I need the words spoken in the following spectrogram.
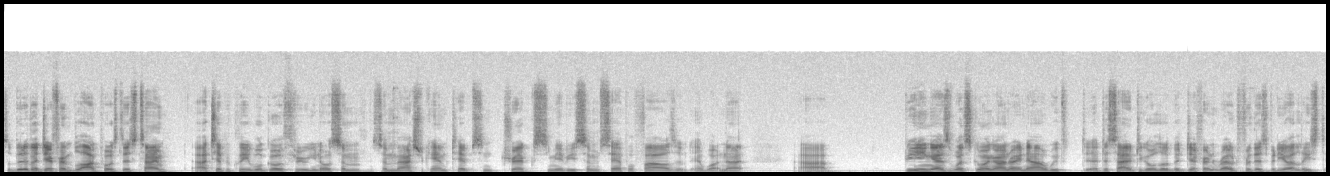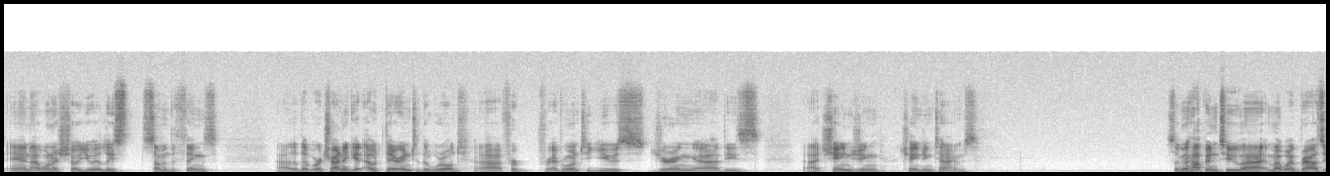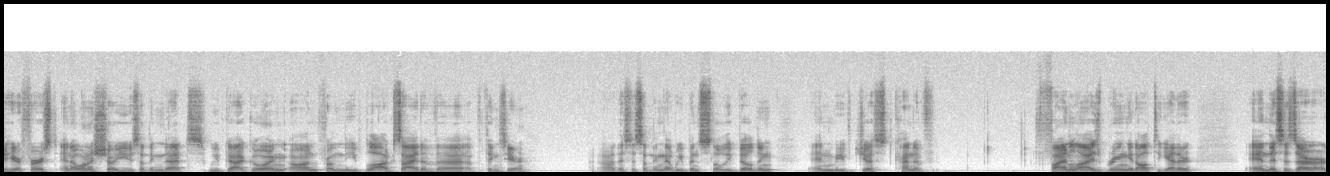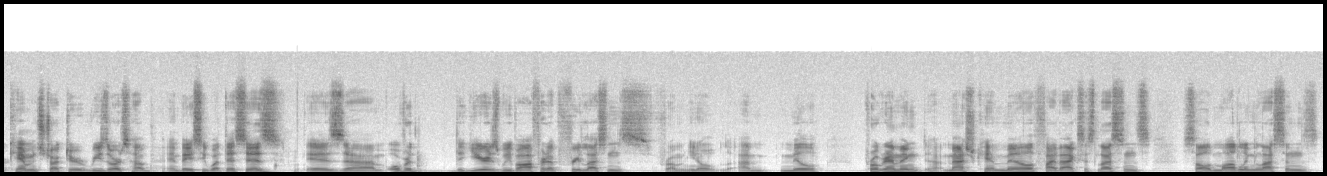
So a bit of a different blog post this time. Uh, typically, we'll go through you know some some Mastercam tips and tricks, maybe some sample files and, and whatnot. Uh, being as what's going on right now, we've uh, decided to go a little bit different route for this video at least, and I want to show you at least some of the things uh, that we're trying to get out there into the world uh, for for everyone to use during uh, these changing changing times. So I'm going to hop into uh, my web browser here first, and I want to show you something that we've got going on from the blog side of, uh, of things here. Uh, this is something that we've been slowly building, and we've just kind of finalized bringing it all together. And this is our, our Cam Instructor Resource Hub, and basically what this is, is um, over the years we've offered up free lessons from, you know, um, mill programming, uh, Mastercam mill, five axis lessons, solid modeling lessons,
